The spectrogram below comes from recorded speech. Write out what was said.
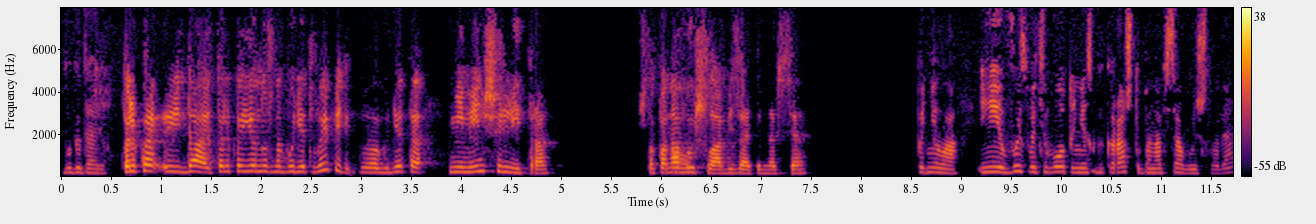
Благодарю. Только, да, и только ее нужно будет выпить э, где-то не меньше литра, чтобы она О. вышла обязательно вся. Поняла. И вызвать рвоту несколько раз, чтобы она вся вышла, да?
